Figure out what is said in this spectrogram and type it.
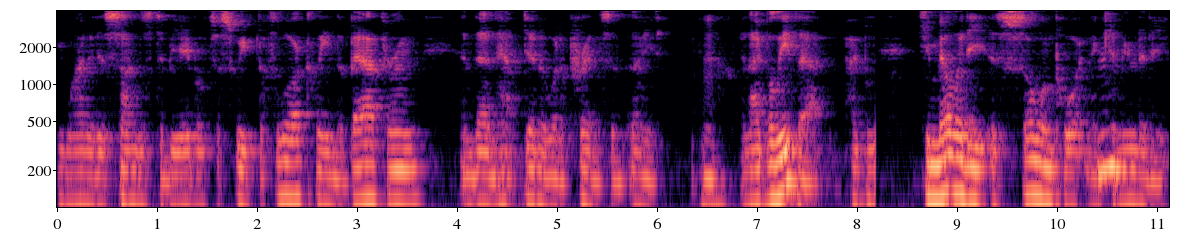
He wanted his sons to be able to sweep the floor, clean the bathroom, and then have dinner with a prince at night. Yeah. And I believe that. I believe humility is so important in mm-hmm. community.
